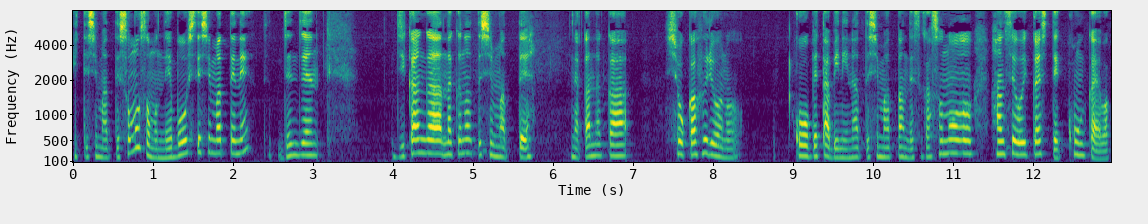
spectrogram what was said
行ってしまって、そもそも寝坊してしまってね、全然時間がなくなってしまって、なかなか消化不良の神戸旅になってしまったんですが、その反省を生かして今回は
